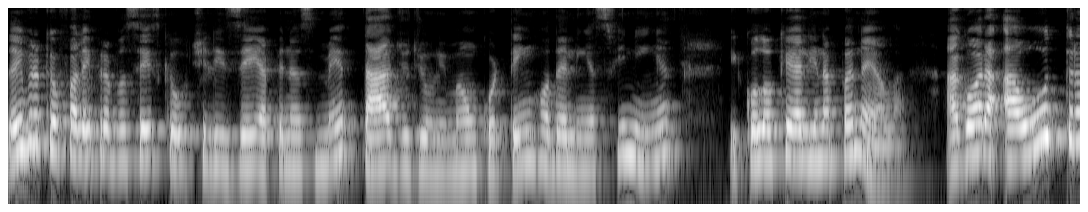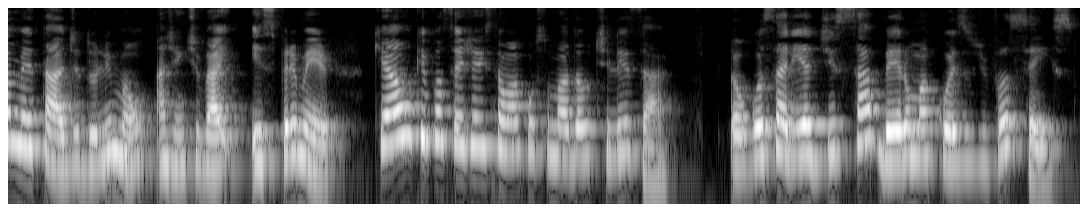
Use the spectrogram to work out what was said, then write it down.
Lembra que eu falei para vocês que eu utilizei apenas metade de um limão, cortei em rodelinhas fininhas e coloquei ali na panela. Agora a outra metade do limão a gente vai espremer, que é o que vocês já estão acostumados a utilizar. Eu gostaria de saber uma coisa de vocês.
